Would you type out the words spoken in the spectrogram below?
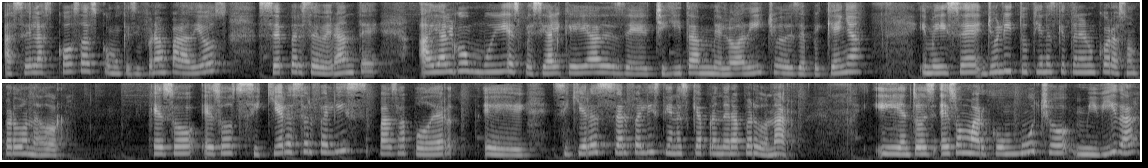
hace las cosas como que si fueran para Dios, sé perseverante. Hay algo muy especial que ella desde chiquita me lo ha dicho, desde pequeña, y me dice, Julie, tú tienes que tener un corazón perdonador. Eso, eso, si quieres ser feliz, vas a poder, eh, si quieres ser feliz, tienes que aprender a perdonar. Y entonces eso marcó mucho mi vida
